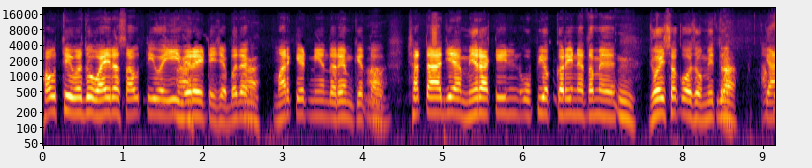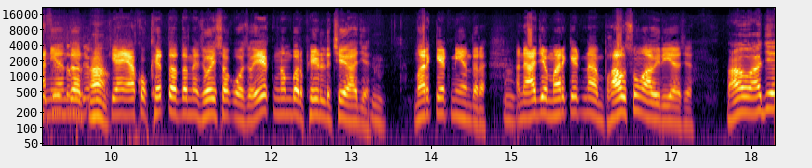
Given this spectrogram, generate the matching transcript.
સૌથી વધુ વાયરસ આવતી હોય એ વેરાયટી છે બધા. માર્કેટની અંદર એમ કહેતા હોય. છતાં આજે મેરાકી ઉપયોગ કરીને તમે જોઈ શકો છો મિત્રો. કે આની અંદર ક્યાંય આખું ખેતર તમે જોઈ શકો છો. એક નંબર ફિલ્ડ છે આજે માર્કેટ માર્કેટની અંદર. અને આજે માર્કેટના ભાવ શું આવી રહ્યા છે? ભાવ આજે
